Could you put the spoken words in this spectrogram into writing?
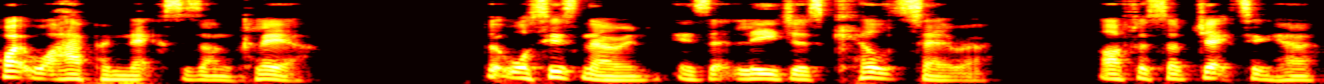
Quite what happened next is unclear, but what is known is that Leigers killed Sarah after subjecting her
